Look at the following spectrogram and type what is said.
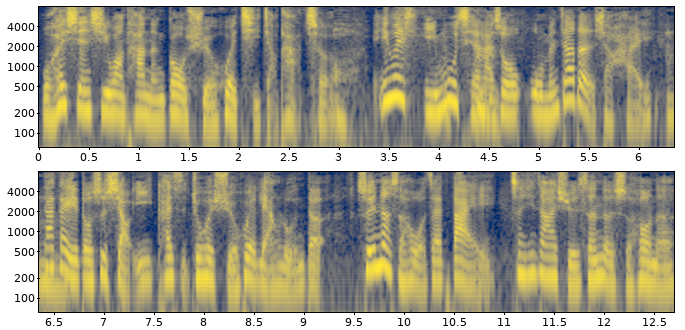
我会先希望他能够学会骑脚踏车。因为以目前来说，我们家的小孩大概也都是小一开始就会学会两轮的，所以那时候我在带身心障碍学生的时候呢，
